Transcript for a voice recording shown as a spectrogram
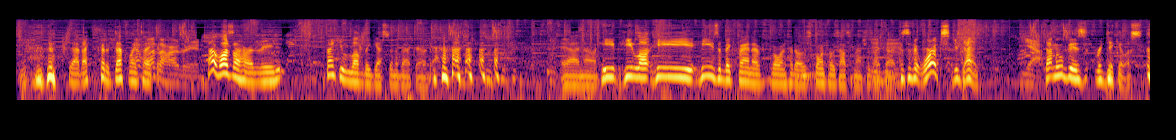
yeah, that could have definitely That taken. was a hard read. That was a hard read. Thank you, lovely guest in the background. yeah, no, he he lo- he he's a big fan of going for those going for those house smashes like that. Because if it works, you're dead. Yeah. That move is ridiculous.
